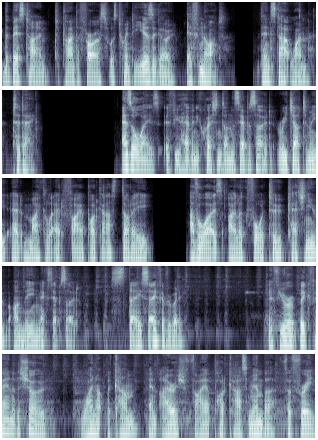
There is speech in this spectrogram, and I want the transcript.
the best time to plant a forest was 20 years ago. If not, then start one today. As always, if you have any questions on this episode, reach out to me at michael at firepodcast.ie. Otherwise, I look forward to catching you on the next episode. Stay safe, everybody. If you're a big fan of the show, why not become an Irish Fire Podcast member for free?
